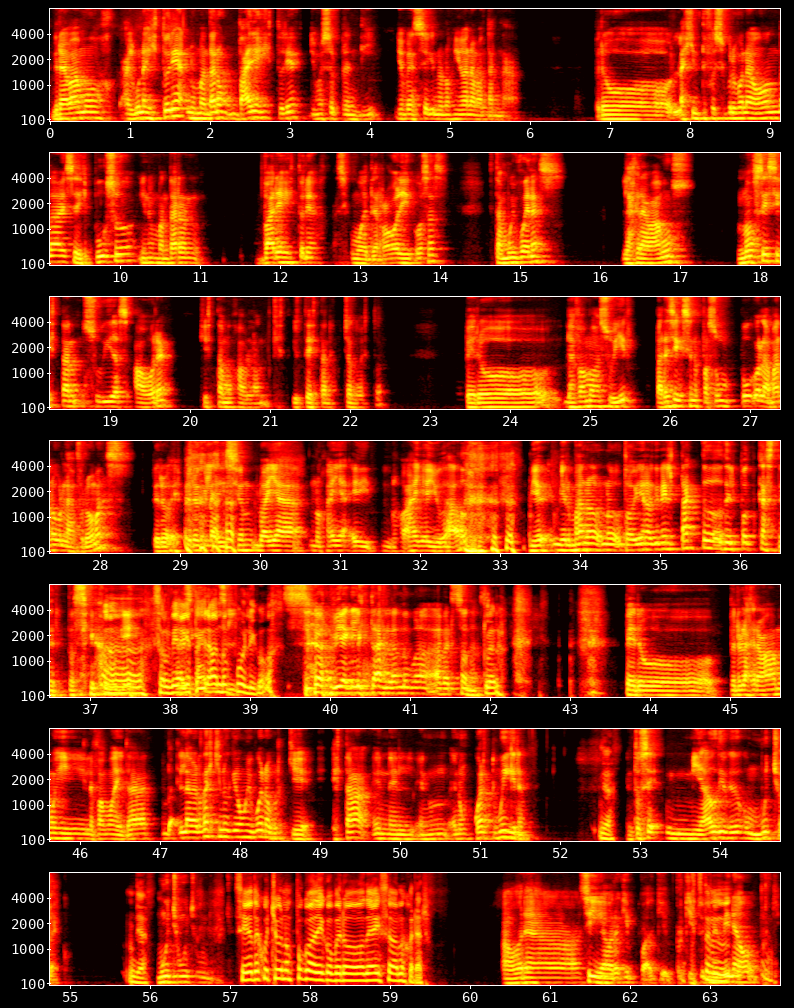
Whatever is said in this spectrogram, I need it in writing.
grabamos algunas historias. Nos mandaron varias historias. Yo me sorprendí. Yo pensé que no nos iban a mandar nada. Pero la gente fue súper buena onda y se dispuso y nos mandaron varias historias así como de terror y cosas. Están muy buenas. Las grabamos. No sé si están subidas ahora que estamos hablando, que ustedes están escuchando esto. Pero las vamos a subir. Parece que se nos pasó un poco la mano con las bromas, pero espero que la edición lo haya, nos, haya, nos haya ayudado. Mi, mi hermano no- todavía no tiene el tacto del podcaster, entonces como que Ah, se olvida que está que grabando en público. se olvida que le está hablando a, a personas. Claro. Pero, pero las grabamos y las vamos a editar. La verdad es que no quedó muy bueno porque estaba en, el, en, un, en un cuarto muy grande. Entonces mi audio quedó con mucho eco. Ya. Mucho, mucho, mucho. mucho. Sí, yo te escucho con un poco de eco, pero de ahí se va a mejorar. Ahora, sí, ahora que, que- porque estoy, me vine a- porque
